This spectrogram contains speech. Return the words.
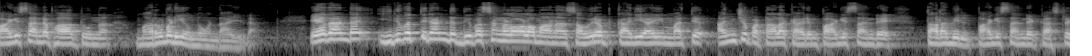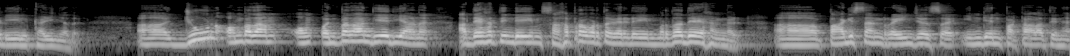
പാകിസ്ഥാന്റെ ഭാഗത്തുനിന്ന് മറുപടിയൊന്നും ഉണ്ടായില്ല. ഏതാണ്ട് ഇരുപത്തിരണ്ട് ദിവസങ്ങളോളമാണ് സൗരവ് കാലിയായും മറ്റ് അഞ്ച് പട്ടാളക്കാരും പാകിസ്ഥാന്റെ തടവിൽ പാകിസ്ഥാന്റെ കസ്റ്റഡിയിൽ കഴിഞ്ഞത്. ജൂൺ ഒമ്പതാം ഒൻപതാം തീയതിയാണ് അദ്ദേഹത്തിന്റെയും സഹപ്രവർത്തകരുടെയും മൃതദേഹങ്ങൾ പാകിസ്ഥാൻ റേഞ്ചേഴ്സ് ഇന്ത്യൻ പട്ടാളത്തിന്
